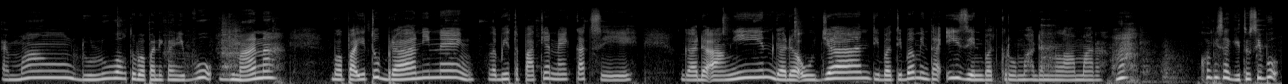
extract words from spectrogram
Emang dulu waktu Bapak nikahin Ibu gimana? Bapak itu berani, Neng. Lebih tepatnya nekat sih. Gak ada angin, gak ada hujan, tiba-tiba minta izin buat ke rumah dan ngelamar. Kok bisa gitu sih, Bu?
